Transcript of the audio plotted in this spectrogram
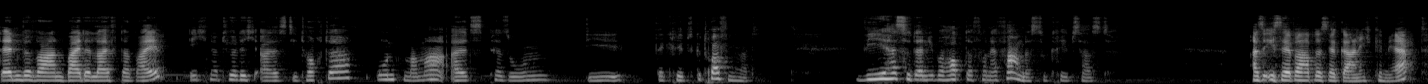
Denn wir waren beide live dabei. Ich natürlich als die Tochter und Mama als Person, die der Krebs getroffen hat. Wie hast du denn überhaupt davon erfahren, dass du Krebs hast? Also ich selber habe das ja gar nicht gemerkt.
